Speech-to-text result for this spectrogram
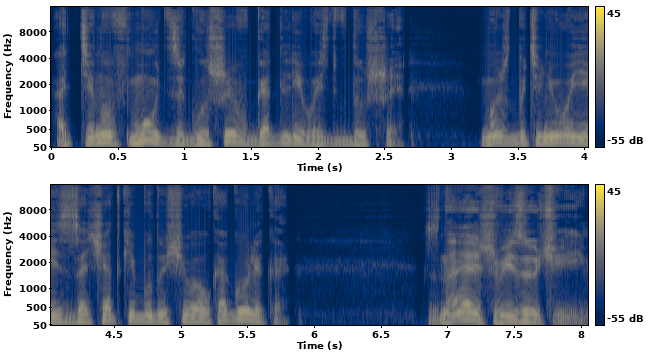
оттянув муть, заглушив годливость в душе — может быть, у него есть зачатки будущего алкоголика? Знаешь, везучий,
